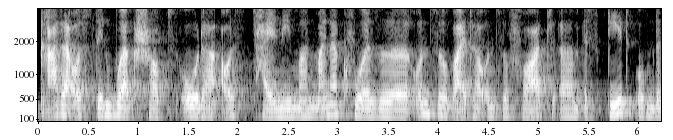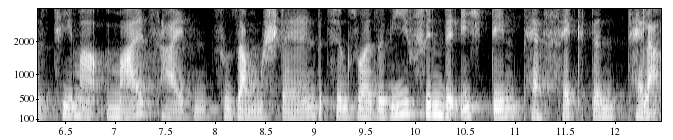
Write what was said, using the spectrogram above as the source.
gerade aus den Workshops oder aus Teilnehmern meiner Kurse und so weiter und so fort. Ähm, es geht um das Thema Mahlzeiten zusammenstellen, beziehungsweise wie finde ich den perfekten Teller.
